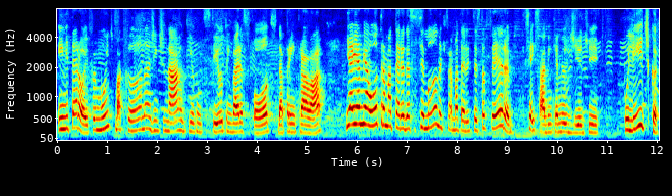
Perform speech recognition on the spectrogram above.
em Niterói. Foi muito bacana, a gente narra o que aconteceu, tem várias fotos, dá para entrar lá. E aí a minha outra matéria dessa semana, que foi a matéria de sexta-feira, vocês sabem que é meu dia de política,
